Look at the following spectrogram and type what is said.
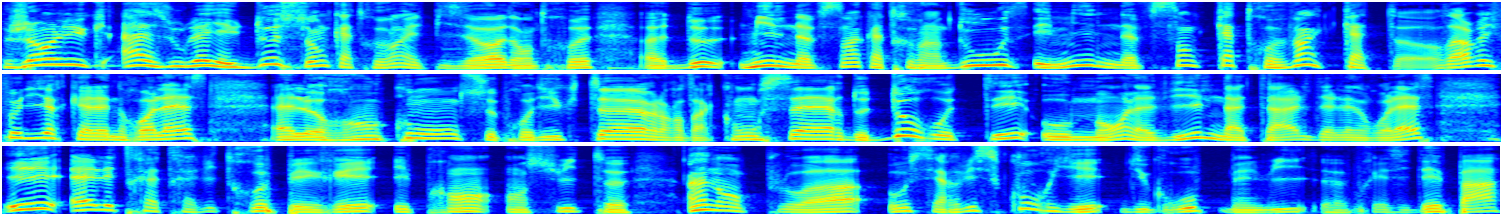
Jean-Luc Azoulay. Il y a eu 280 épisodes entre euh, de 1992 et 1994. Alors il faut dire qu'Hélène Rollès, elle rencontre ce producteur lors d'un concert de Dorothée au Mans, la ville natale d'Hélène Rollès, et elle est très très vite repérée et prend ensuite euh, un emploi au service courrier du groupe, mais lui euh, présidé par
